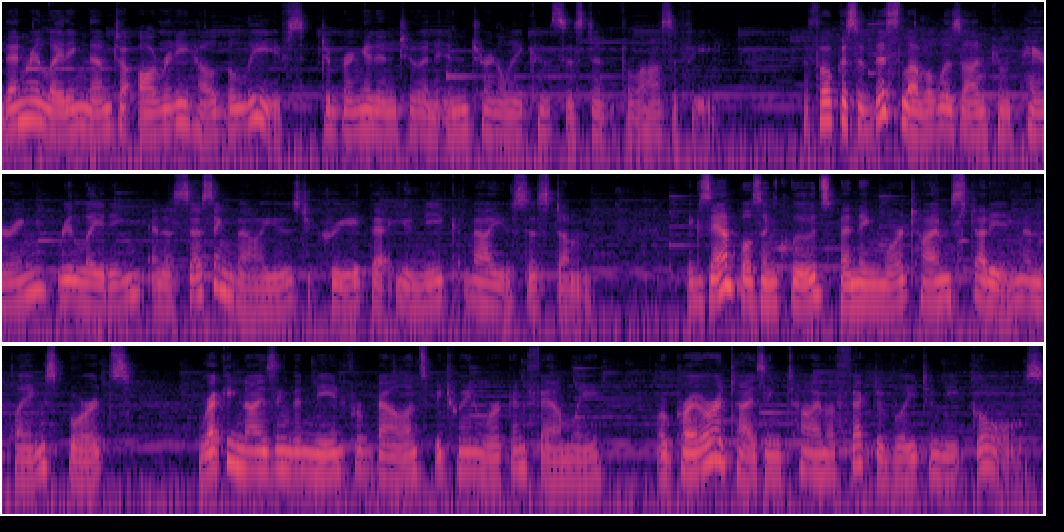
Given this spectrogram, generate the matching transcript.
then relating them to already held beliefs to bring it into an internally consistent philosophy. The focus of this level is on comparing, relating, and assessing values to create that unique value system. Examples include spending more time studying than playing sports, recognizing the need for balance between work and family, or prioritizing time effectively to meet goals.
